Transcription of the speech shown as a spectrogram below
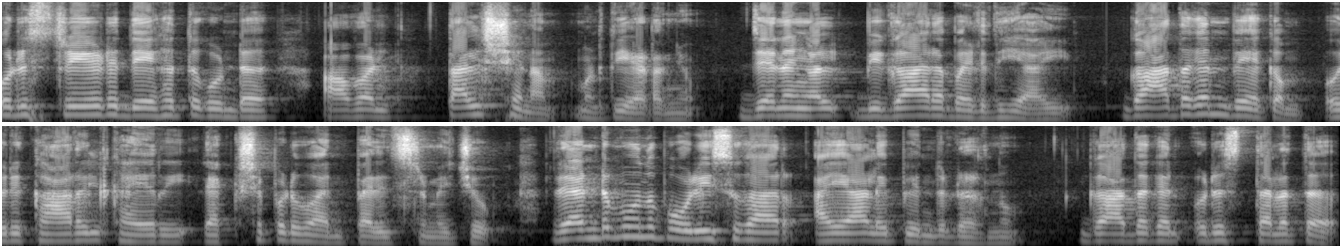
ഒരു സ്ത്രീയുടെ ദേഹത്തുകൊണ്ട് അവൾ തൽക്ഷണം മൃതിയടഞ്ഞു. ജനങ്ങൾ വികാരപരിധിയായി. ഘാതകൻ വേഗം ഒരു കാറിൽ കയറി രക്ഷപ്പെടുവാൻ പരിശ്രമിച്ചു. രണ്ടു മൂന്ന് പോലീസുകാർ അയാളെ പിന്തുടർന്നു. ഘാതകൻ ഒരു സ്ഥലത്ത്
